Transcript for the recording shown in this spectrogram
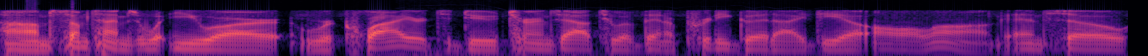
Um, sometimes what you are required to do turns out to have been a pretty good idea all along. And so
